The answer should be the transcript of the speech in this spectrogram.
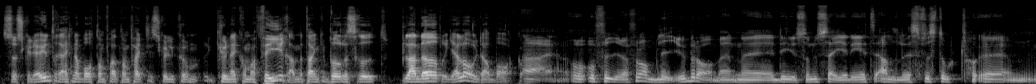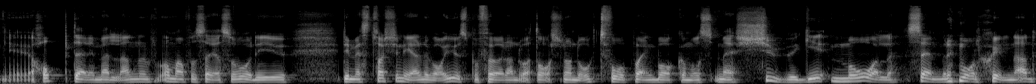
så skulle jag ju inte räkna bort dem för att de faktiskt skulle kunna komma fyra med tanke på hur det ser ut bland övriga lag där bakom. Nej, och, och fyra för dem blir ju bra, men det är ju som du säger, det är ett alldeles för stort eh, hopp däremellan om man får säga så. Det, är ju, det mest fascinerande var just på förhand då att Arsenal låg två poäng bakom oss med 20 mål sämre målskillnad.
